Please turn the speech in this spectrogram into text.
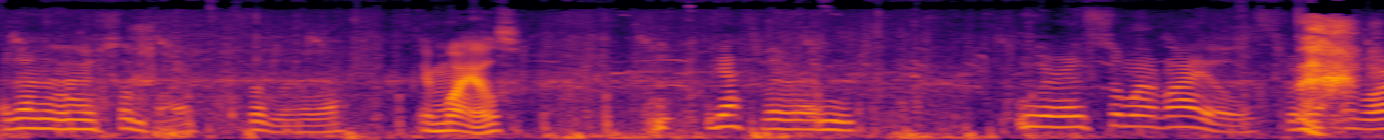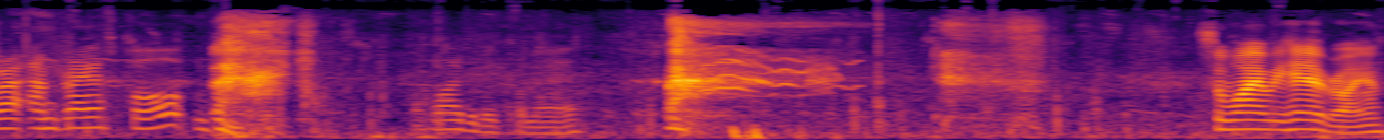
I don't know, somewhere. Somewhere away. In Wales. Yes, we're in. We're in somewhere Wales. We're at, we're at Andreas Port. Why did we come here? So why are we here, Ryan?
